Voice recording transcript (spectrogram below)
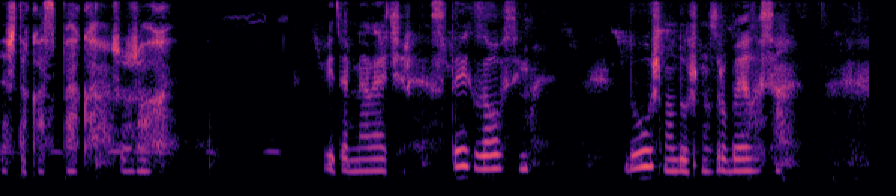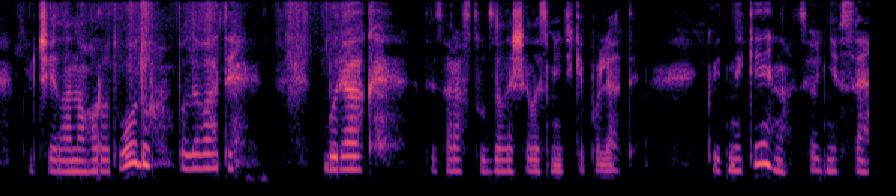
Це ж така спека, що жах. Вітер на вечір стих зовсім. Душно, душно зробилося. Включила на город воду поливати буряк. Та зараз тут залишилось мені тільки поляти квітники. Ну, сьогодні все.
